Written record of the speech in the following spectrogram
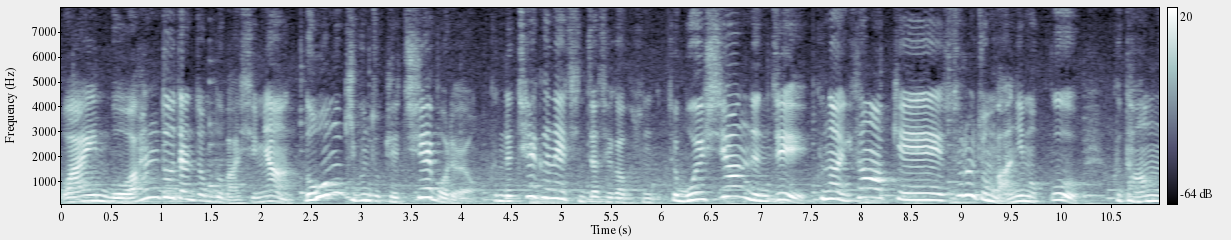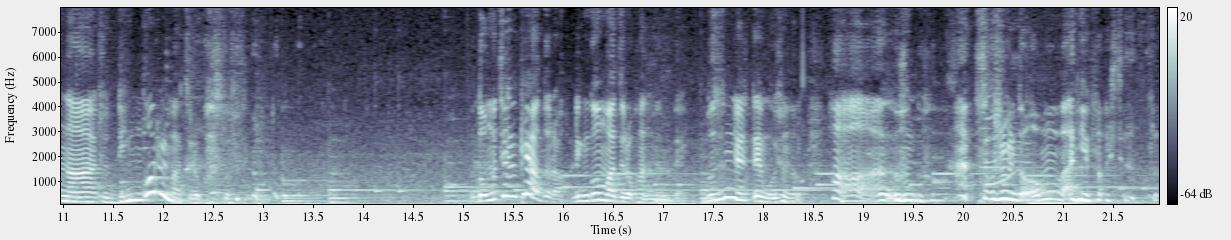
와인 뭐 한두 잔 정도 마시면 너무 기분 좋게 취해버려요. 근데 최근에 진짜 제가 무슨 제가 뭐에 씌었는지 그날 이상하게 술을 좀 많이 먹고 그 다음날 저 링거를 맞으러 갔었어요. 너무 창피하더라. 링거 맞으러 갔는데 무슨 일 때문에 오셨나? 아 술을 너무 많이 마셨어.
